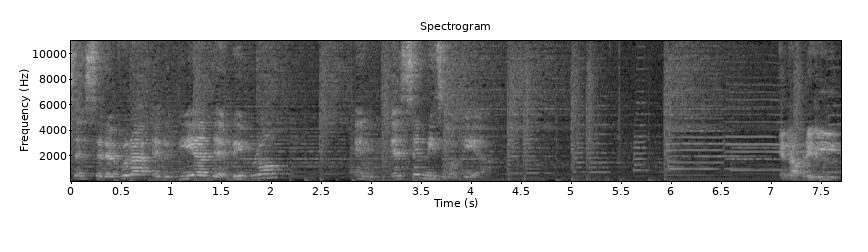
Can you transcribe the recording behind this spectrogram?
se celebra el Día del Libro en ese mismo día. En abril,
